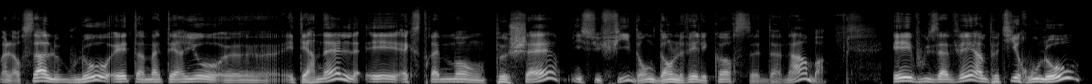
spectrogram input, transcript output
Alors ça, le boulot est un matériau euh, éternel et extrêmement peu cher. Il suffit donc d'enlever l'écorce d'un arbre et vous avez un petit rouleau,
